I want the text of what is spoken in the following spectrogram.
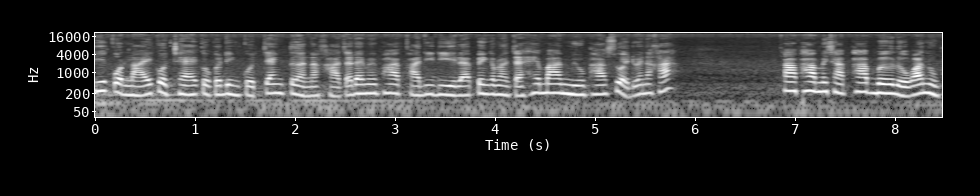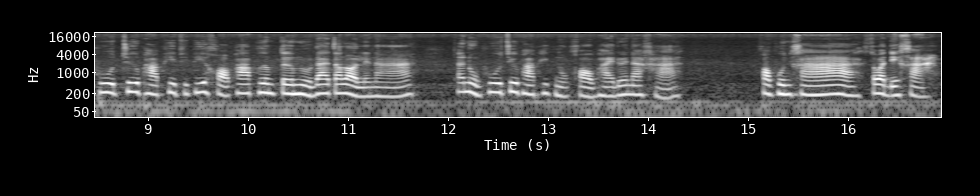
พี่ๆกดไลค์กดแชร์กดกระดิ่งกดแจ้งเตือนนะคะ จะได้ไม่พลาดพาดีๆ และเป็นกำลังใจให้บ้านมิวพาร์ทสวยด้วยนะคะ ถ้าภาพไม่ชัดภาพเบลอร์หรือว่าหนูพูดชื่อภาพผิดพี่พี่ๆขอภาพเพิ่มเติมหนูได้ตลอดเลยนะ ถ้าหนูพูดชื่อภาพผิดหนูขออภัยด้วยนะคะ ขอบคุณค่ะ สวัสดีค่ะ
